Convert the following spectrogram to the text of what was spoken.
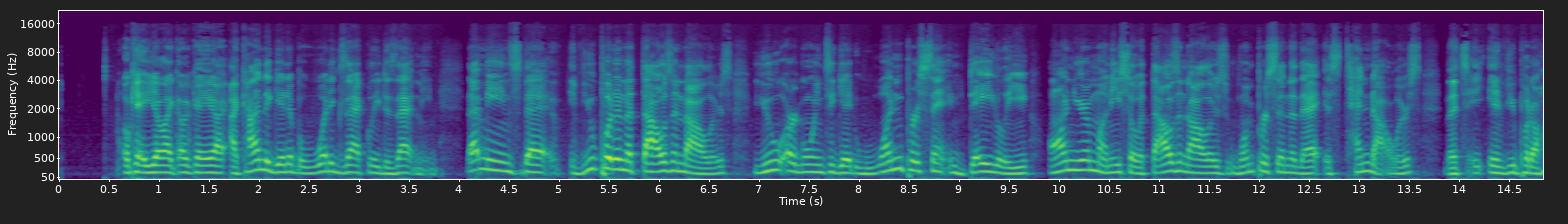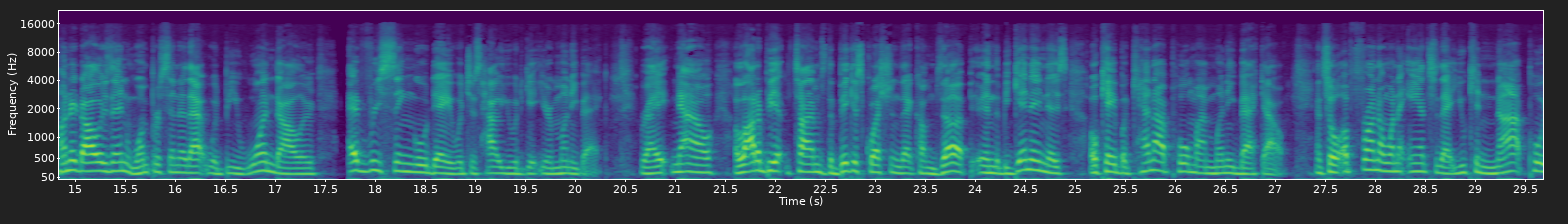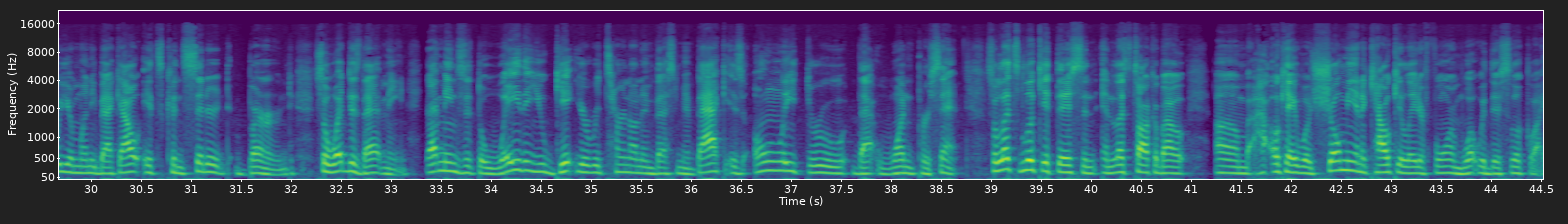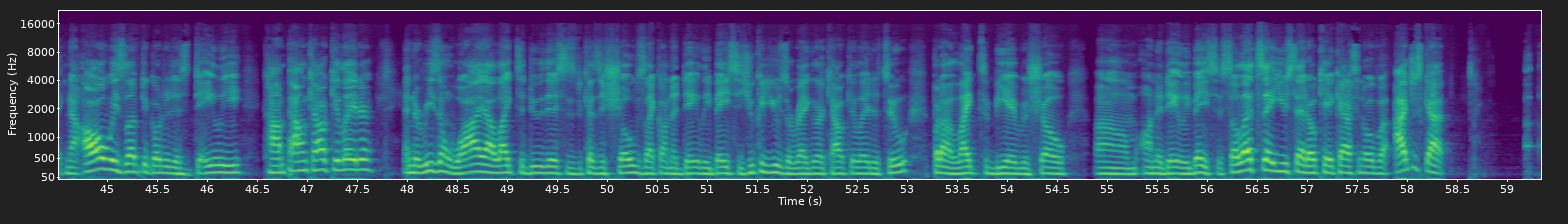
okay, you're like, okay, I, I kind of get it, but what exactly does that mean? That means that if you put in a thousand dollars, you are going to get one percent daily on your money. So a thousand dollars, one percent of that is ten dollars. That's if you put a hundred dollars in, one percent of that would be one dollar, every single day, which is how you would get your money back, right? Now, a lot of times the biggest question that comes up in the beginning is, okay, but can I pull my money back out? And so up front, I want to answer that. You cannot pull your money back out. It's considered burned. So what does that mean? That means that the way that you get your return on investment back is only through that 1%. So let's look at this and, and let's talk about, um, okay, well, show me in a calculator form, what would this look like? Now, I always love to go to this daily compound calculator and the reason why I like to do this is because it shows like on a daily basis. You could use a regular calculator too, but I like to be able to show um, on a daily basis. So let's say you said, okay, Casanova, I just got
